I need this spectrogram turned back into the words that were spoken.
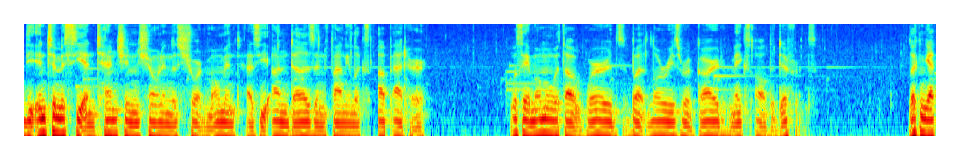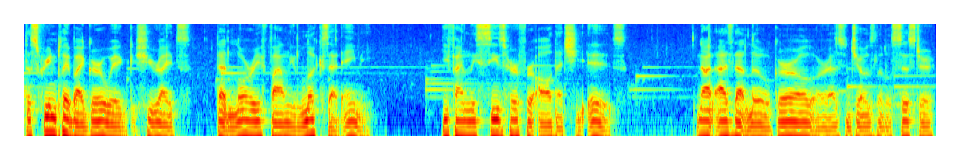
The intimacy and tension shown in this short moment as he undoes and finally looks up at her was a moment without words, but Laurie's regard makes all the difference. Looking at the screenplay by Gerwig, she writes, that Laurie finally looks at Amy. He finally sees her for all that she is, not as that little girl or as Jo's little sister,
